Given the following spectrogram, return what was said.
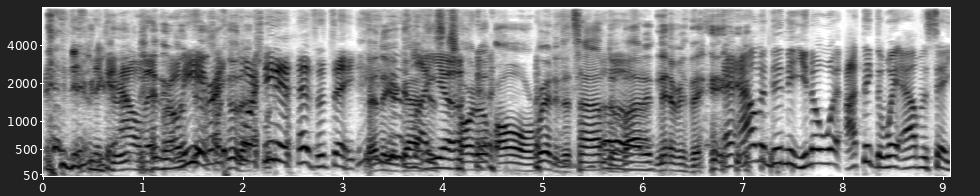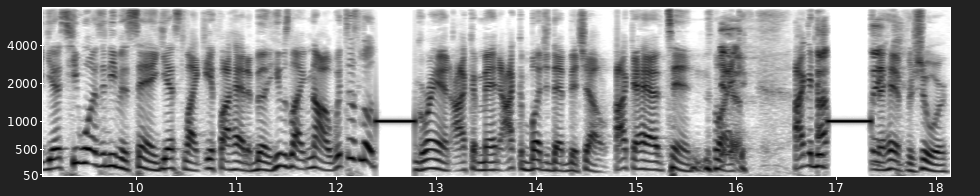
this nigga could. Alvin, bro, he nigga ain't ready for it. He didn't hesitate. That nigga was got like, his yo. chart up already, the time uh, divided and everything. And Alvin didn't. You know what? I think the way Alvin said yes, he wasn't even saying yes. Like if I had a billion, he was like, nah. With this little grand, I could man, I could budget that bitch out. I could have ten. Like Yeah. I could do I in the head for sure.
